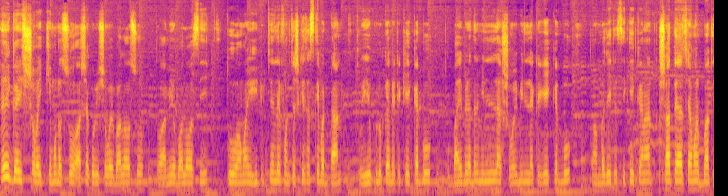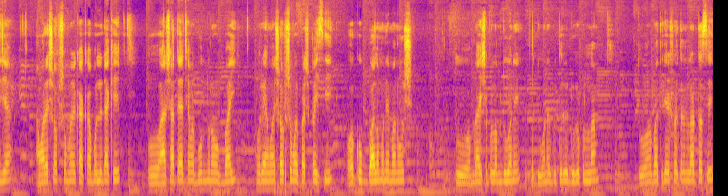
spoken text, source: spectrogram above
হে গাইস সবাই কেমন আছো? আশা করি সবাই ভালো আছো। তো আমিও ভালো আছি। তো আমার ইউটিউব চ্যানেলে পঞ্চাশ কে সাবস্ক্রাইবার ডান তো এই উপলক্ষে আমি একটা কেক কাটবো। তো ভাই বেড়াদার মিললে, সবাই মিললে একটা কেক কাটবো। তো আমরা যাইতেছি কেক কানার সাথে আছে আমার বাতিজা আমার সব সময় কাকা বলে ডাকে। ও, আর সাথে আছে আমার বন্ধু নামক ভাই। ওরে আমার সব সময় পাশে পাইছি। ও খুব ভালো মনের মানুষ। তো আমরা এসে পড়লাম দোকানে। তো দোকানের ভিতরে ঢুকে পড়লাম। তো আমার বাতি বাতিজার শয়তান লাড়তাছে,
